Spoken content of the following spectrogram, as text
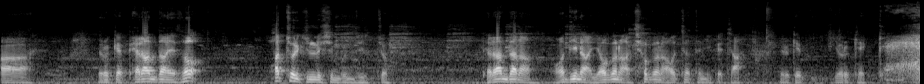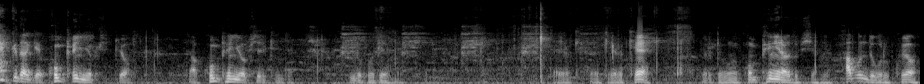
아, 이렇게 베란다에서 화초를 기르신 분들 있죠. 베란다나 어디나 여거나 저거나 어쨌든 이렇게 자 이렇게 이렇게 깨끗하게 곰팡이 없이 있죠. 자 곰팡이 없이 이렇게 이제 이거 보세요. 자 이렇게 이렇게 이렇게 이렇게 보면 곰팡이라도 없이 화분도 그렇고요.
